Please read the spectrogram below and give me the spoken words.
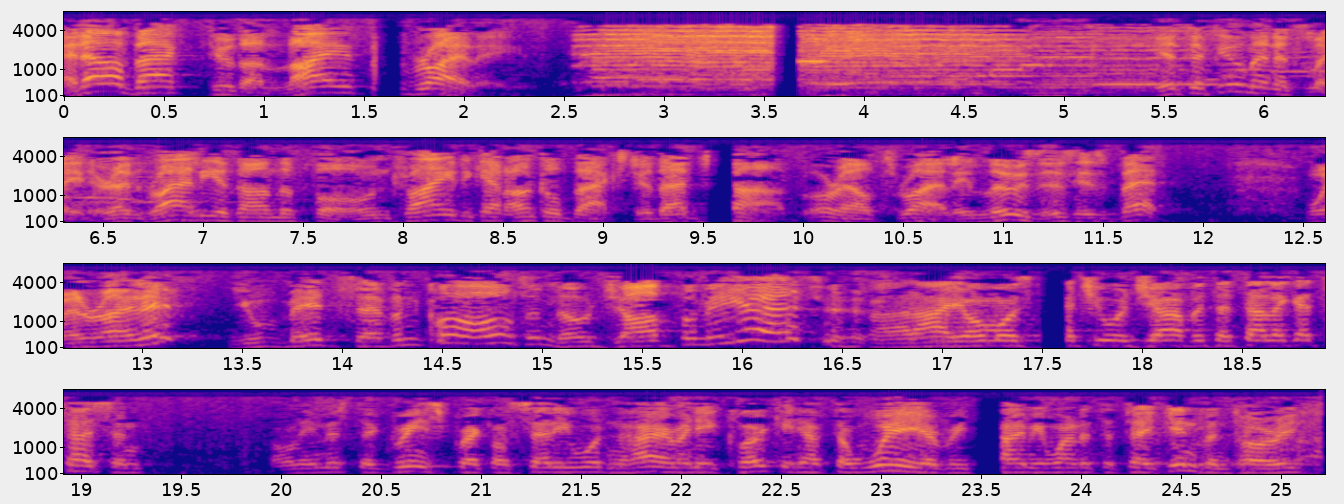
And now back to the life of Riley. It's a few minutes later, and Riley is on the phone trying to get Uncle Baxter that job, or else Riley loses his bet. Well, Riley, you've made seven calls and no job for me yet. I almost got you a job at the delicatessen. Only Mr. Greensprickle said he wouldn't hire any clerk. He'd have to weigh every time he wanted to take inventory.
